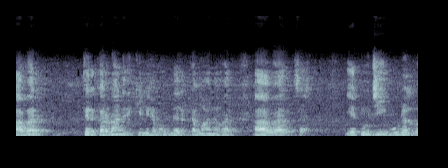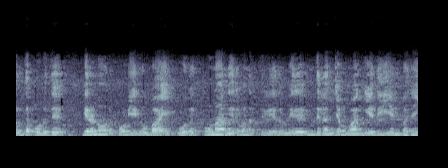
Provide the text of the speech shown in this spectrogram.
அவர் திரு கருணாநிதிக்கு மிகவும் நெருக்கமானவர் அவர் டூ ஜி ஊழல் வந்த பொழுது இருநூறு கோடி ரூபாய் ஒரு பூனா நிறுவனத்தில் இருந்து லஞ்சம் வாங்கியது என்பதை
